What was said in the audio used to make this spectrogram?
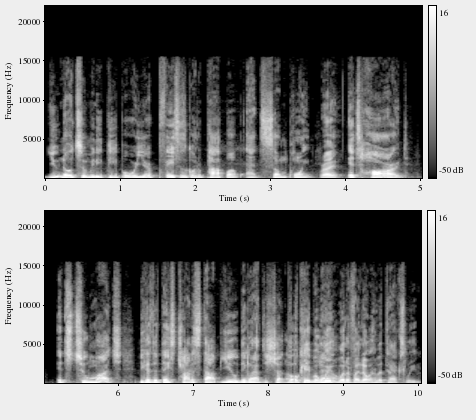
you know too many people where your face is going to pop up at some point. Right. It's hard. It's too much because if they try to stop you, they're gonna have to shut. other Okay, but people wait. What if I don't have a tax lien?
